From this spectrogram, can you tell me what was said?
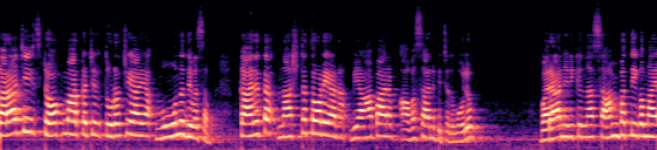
കറാച്ചി സ്റ്റോക്ക് മാർക്കറ്റിൽ തുടർച്ചയായ മൂന്ന് ദിവസം കനത്ത നഷ്ടത്തോടെയാണ് വ്യാപാരം അവസാനിപ്പിച്ചത് പോലും. വരാനിരിക്കുന്ന സാമ്പത്തികമായ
